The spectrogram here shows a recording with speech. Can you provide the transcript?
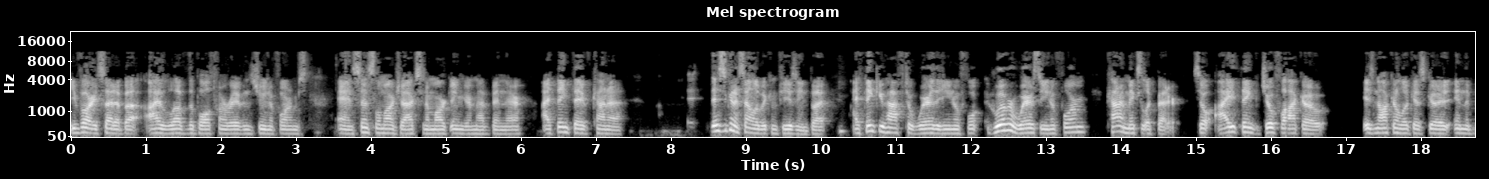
you've already said it, but I love the Baltimore Ravens uniforms. And since Lamar Jackson and Mark Ingram have been there, I think they've kind of. This is going to sound a little bit confusing, but I think you have to wear the uniform. Whoever wears the uniform kind of makes it look better. So I think Joe Flacco is not going to look as good in the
